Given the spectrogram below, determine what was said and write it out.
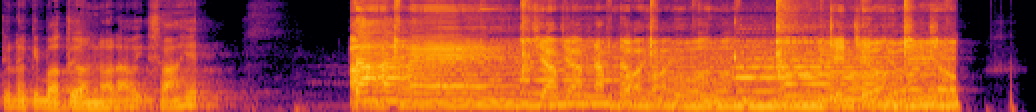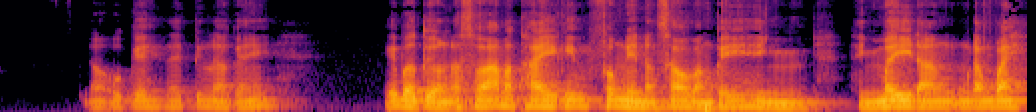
tức là cái bờ tường nó đã bị xóa hết. Ta nghe trăm năm cõi buồn trên trường chiều đó ok. Đây tức là cái cái bờ tường đã xóa mà thay cái phông nền đằng sau bằng cái hình hình mây đang đang bay.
